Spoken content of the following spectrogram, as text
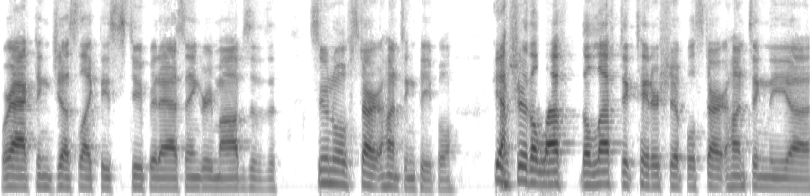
we're acting just like these stupid ass angry mobs of the soon we'll start hunting people. Yeah. I'm sure the left the left dictatorship will start hunting the uh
